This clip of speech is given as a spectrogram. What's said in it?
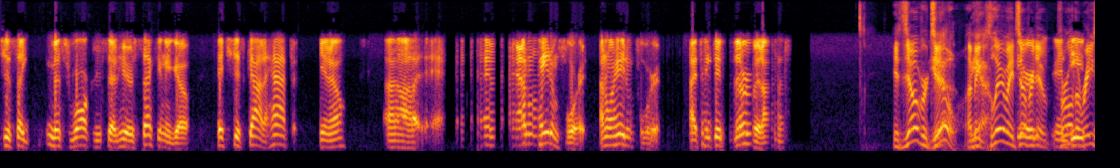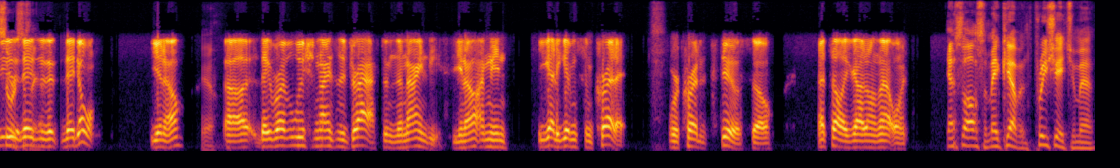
just like Mr. Walker said here a second ago, it's just got to happen. You know, uh, and I don't hate them for it. I don't hate them for it. I think they deserve it. honestly. It's overdue. Yeah. I mean, Yeah. clearly it's overdue in for all the resources. They, they they, they don't. You know, Yeah. uh, they revolutionized the draft in the '90s. You know, I mean, you got to give them some credit where credit's due. So that's all I got on that one. That's awesome. Hey, Kevin, appreciate you, man.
